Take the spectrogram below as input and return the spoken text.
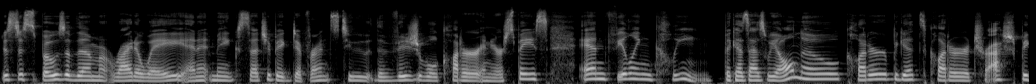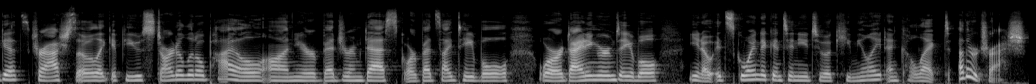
Just dispose of them right away, and it makes such a big difference to the visual clutter in your space and feeling clean. Because as we all know, clutter begets clutter, trash begets trash. So, like if you start a little pile on your bedroom desk or bedside table or dining room table, you know, it's going to continue to accumulate accumulate and collect other trash.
